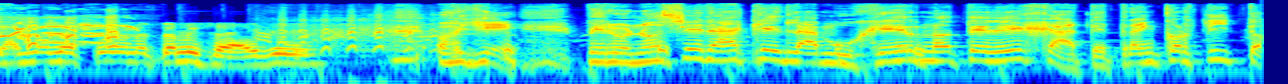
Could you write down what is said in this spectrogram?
ya no me puedo meter mi Facebook. Oye, pero ¿no será que la mujer no te deja? Te traen cortito.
